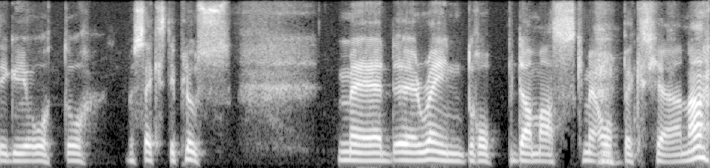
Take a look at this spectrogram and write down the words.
Giotto med 60 plus. med eh, Raindrop Damask med Apex-kärna.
